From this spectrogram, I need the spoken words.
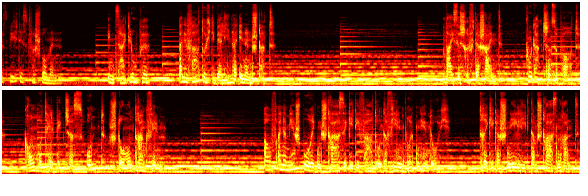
Das Bild ist verschwommen. In Zeitlupe eine Fahrt durch die Berliner Innenstadt. Weiße Schrift erscheint. Production Support, Grand Hotel Pictures und Sturm- und Drangfilm. Auf einer mehrspurigen Straße geht die Fahrt unter vielen Brücken hindurch. Dreckiger Schnee liegt am Straßenrand.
